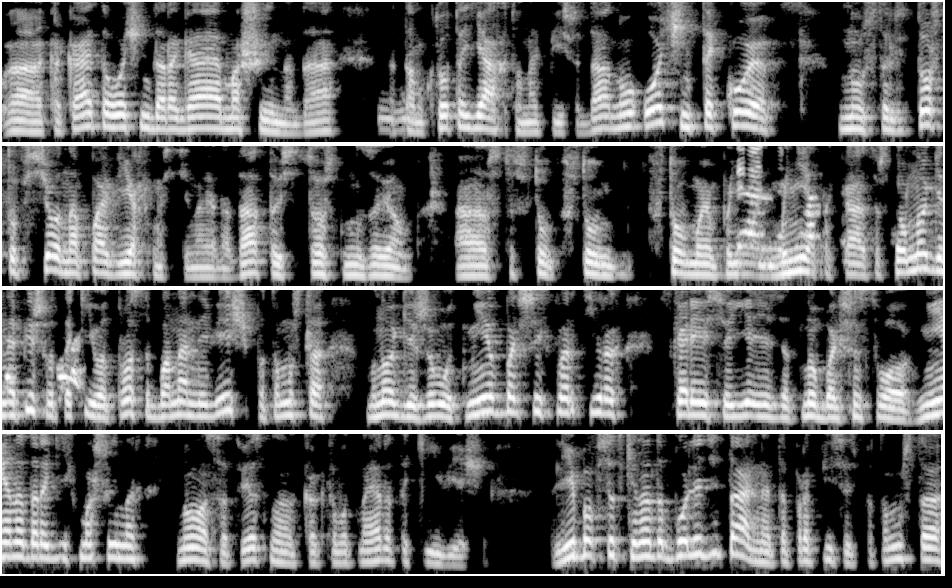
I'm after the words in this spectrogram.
а, какая-то очень дорогая машина, да, mm-hmm. там кто-то яхту напишет, да, ну очень такое ну, что ли, то, что все на поверхности, наверное, да, то есть то, что назовем, а, что, что, что, что в моем понимании, мне так кажется, что многие напишут вот такие вот просто банальные вещи, потому что многие живут не в больших квартирах, скорее всего, ездят, ну, большинство не на дорогих машинах, но, соответственно, как-то вот, наверное, такие вещи. Либо все-таки надо более детально это прописывать, потому что, э,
